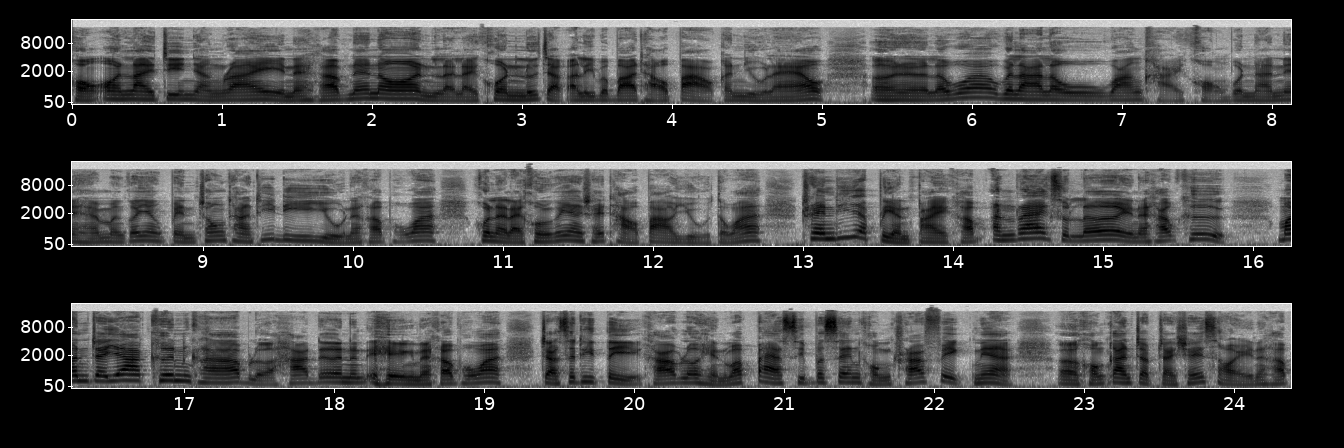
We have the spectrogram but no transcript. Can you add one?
ของออนไลน์จีนอย่างไรนะครับแน่นอนหลาย ๆ คนรู้จัก Alibaba Taobao กันอยู่แล้วเออแล้วว่าเวลาเราวางขายของบนนั้นเนี่ยฮะมันก็ยังเป็นช่องทางที่ดีอยู่นะครับเพราะว่าคนหลาย ๆ คนก็ยังใช้ Taobao อยู่ แต่ว่าเทรนด์ที่จะเปลี่ยนไปครับอันแรกสุดเลยนะครับคือมันจะยากขึ้นครับหรือ harder นั่นเองนะครับเพราะว่าจากสถิติครับเราเห็นว่า 80%ของ traffic เนี่ยออของการจับจ่ายใช้สอยนะครับ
